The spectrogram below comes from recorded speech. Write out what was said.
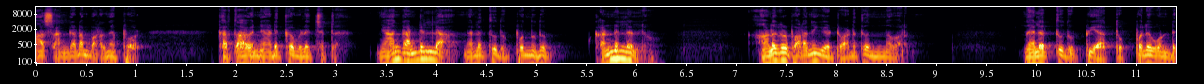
ആ സങ്കടം പറഞ്ഞപ്പോൾ കർത്താവിനെ അടുക്ക വിളിച്ചിട്ട് ഞാൻ കണ്ടില്ല നിലത്ത് തുപ്പുന്നതും കണ്ടില്ലല്ലോ ആളുകൾ പറഞ്ഞു കേട്ടു അടുത്ത് നിന്നവർ നിലത്ത് തുപ്പിയ തുപ്പൽ കൊണ്ട്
